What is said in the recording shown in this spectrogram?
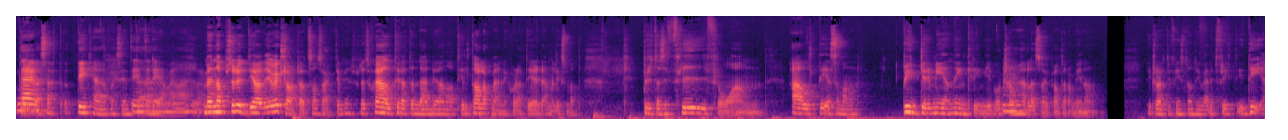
på Nej. det där sättet. Det kan jag faktiskt inte. Det är inte det jag menar heller. Men absolut, ja, det är väl klart att som sagt det finns ett skäl till att den där delen har tilltalat människor. Att det är det där med liksom att bryta sig fri från allt det som man bygger mening kring i vårt Mm. samhälle som vi pratade om innan. Det är klart att det finns något väldigt fritt i det.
